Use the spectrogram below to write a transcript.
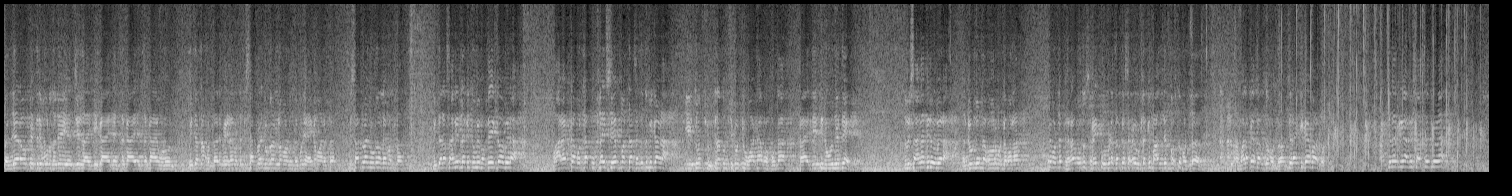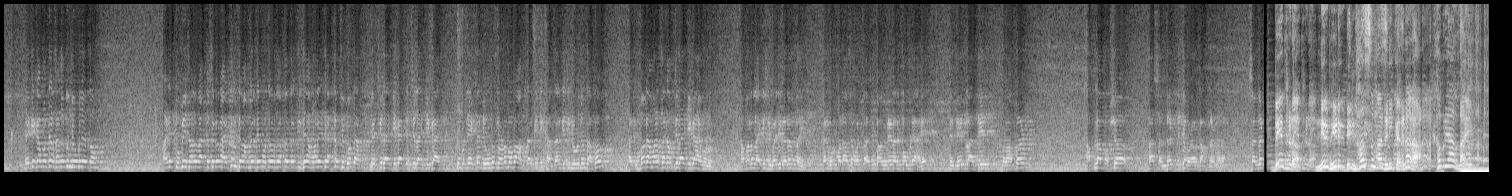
संजय राऊत काहीतरी बोलत होते यांची लायकी काय त्यांचं काय यांचं काय? म्हणून. मी त्यांना म्हटलं अरे बेडा म्हटलं मी सातव्या निवडून आलेला माणूस आहे. कोणी आहे का महाराष्ट्रात मी सातव्या निवडून आलंय म्हटलं. मी त्यांना सांगितलं की तुम्ही फक्त एकदा उभे राहा. महाराष्ट्रामधला कुठलाही सेफ मतदारसंघ तुम्ही काढा. की इथून शिवसेना तुमची कोणती उवाठा भपोटा काय ते ती निवडून येते. तुम्ही सांगा तिथे उभे राहा. आणि निवडून दाखवावर म्हटलं मला. अरे म्हटलं घरामधून सगळे कोंबड्यासारखं सगळे उठलं की बांग देत बसतो म्हटलं. आम्हाला काय सांगतो म्हटलं? आमची लायकी काय पाहतो? आमची लायकी आम्ही सात सात वेळा एकेका मतदारसंघातून निवडून येतो. आणि तुम्ही सर्व राज्यसभेवर ऐकून तेव्हा ते मतावर जातात तर तिथे आम्हाला इथे अक्कल शिकवतात. याची लायकी काय त्याची लायकी काय? ते म्हटलं एकदा निवडणूक लढव बाबा आमदारकीची खासदारकीची निवडून देऊन दाखव. आणि मग आम्हाला सांग आमची लायकी काय म्हणून. आम्हाला लायकी शिकवायची गरज नाही. आणि म्हणून मला असं वाटतं असे बांग देणारे कोंबडे आहेत ते देत राहतील पण आपण आपला पक्ष हा संघटनेच्या बळावर काम करणार आहे. संघटना बेधडक निर्भीड बिनधास्त मांडणी करणारा खबऱ्या लाईव्ह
